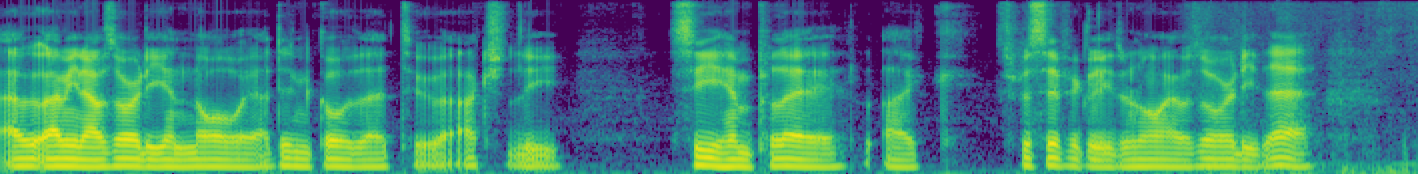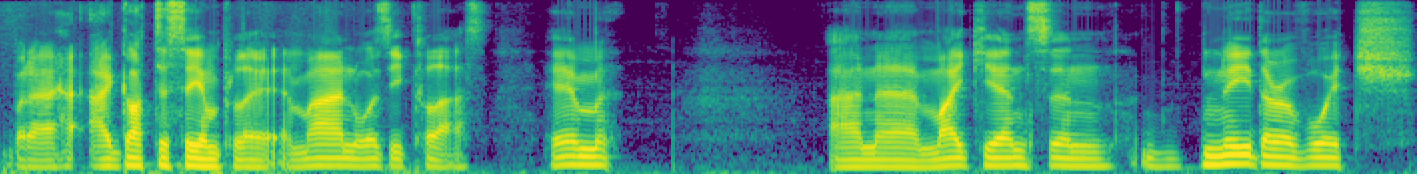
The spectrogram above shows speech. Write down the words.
I, I mean, I was already in Norway. I didn't go there to actually see him play, like specifically to know I was already there. But I I got to see him play, and man, was he class. Him and uh, Mike Jensen, neither of which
